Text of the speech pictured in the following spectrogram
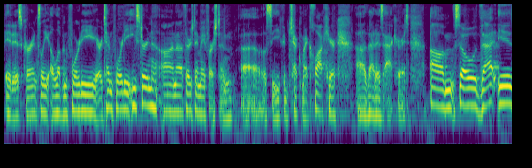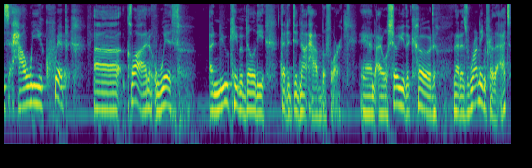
it is currently 1140 or 1040 Eastern on uh, Thursday, May 1st. And uh, let's see, you could check my clock here. Uh, that is accurate. Um, so that is how we equip uh, Claude with a new capability that it did not have before. And I will show you the code that is running for that.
